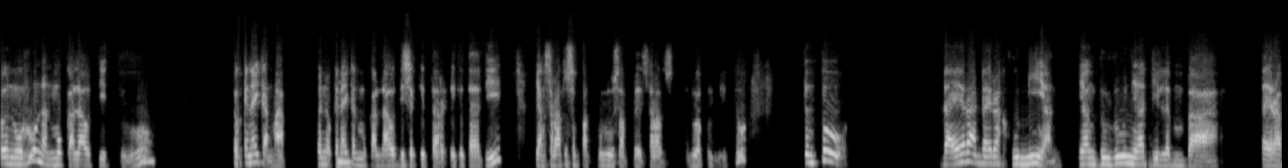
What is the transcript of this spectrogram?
penurunan muka laut itu oh, kenaikan maaf kenaikan hmm. muka laut di sekitar itu tadi yang 140 sampai 120 itu tentu daerah-daerah hunian yang dulunya di lembah daerah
